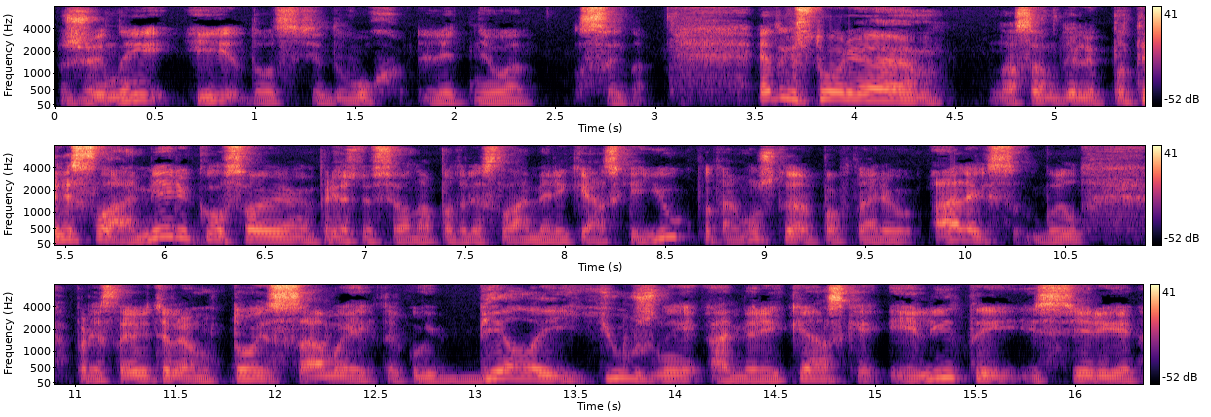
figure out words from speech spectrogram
жены и 22-летнего сына. Эта история на самом деле потрясла Америку в свое время. Прежде всего, она потрясла американский юг, потому что, повторю, Алекс был представителем той самой такой белой южной американской элиты из серии,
